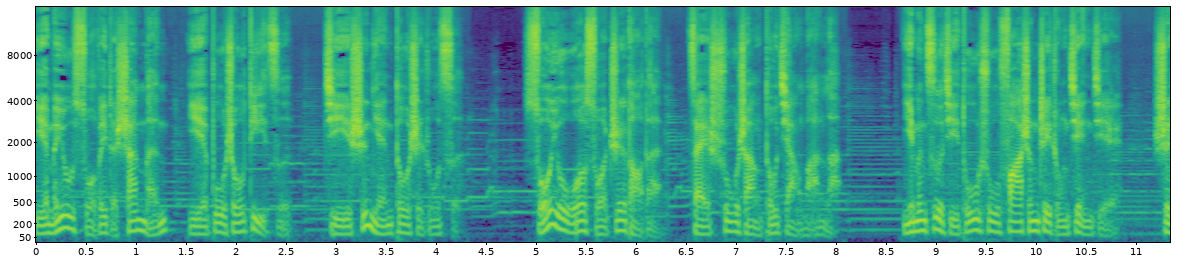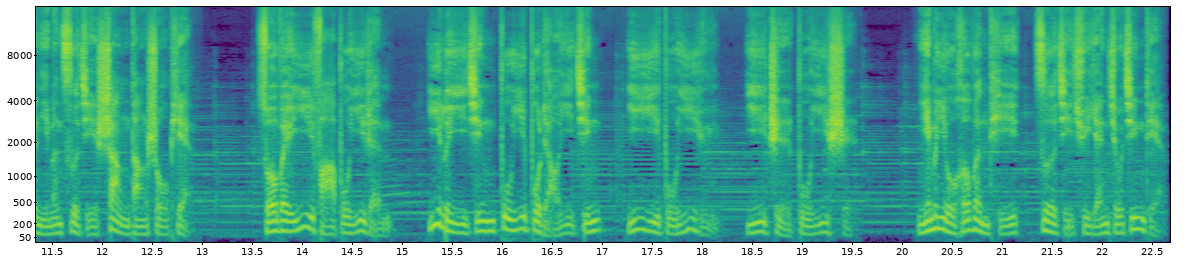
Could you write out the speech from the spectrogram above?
也没有所谓的山门，也不收弟子，几十年都是如此。所有我所知道的，在书上都讲完了。你们自己读书发生这种见解，是你们自己上当受骗。所谓依法不依人。依了一经不依不了一经，依义不依语，依智不依事。你们有何问题，自己去研究经典。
